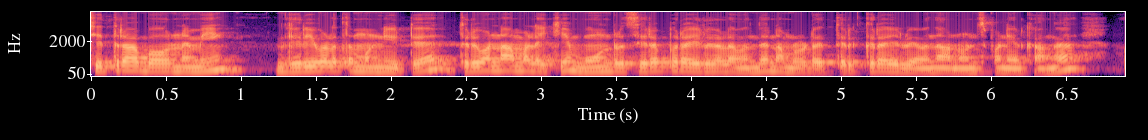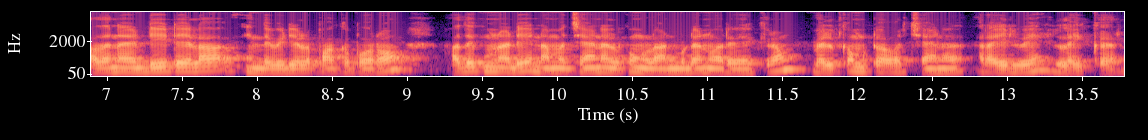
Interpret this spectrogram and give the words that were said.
சித்ரா பௌர்ணமி கிரிவலத்தை முன்னிட்டு திருவண்ணாமலைக்கு மூன்று சிறப்பு ரயில்களை வந்து நம்மளோட தெற்கு ரயில்வே வந்து அனௌன்ஸ் பண்ணியிருக்காங்க. அதனை டீட்டெயிலாக இந்த வீடியோவில் பார்க்க போகிறோம் அதுக்கு முன்னாடி நம்ம சேனலுக்கு உங்களை அன்புடன் வரவேற்கிறோம். Welcome to our channel railway liker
